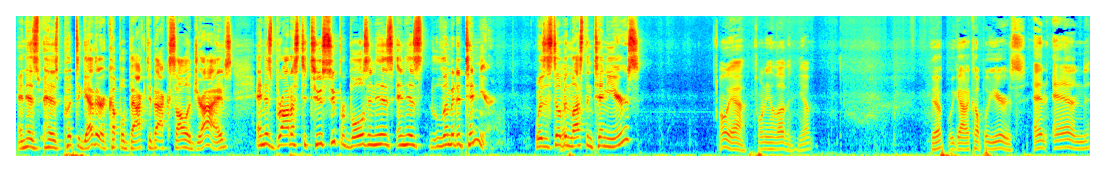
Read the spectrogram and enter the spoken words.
and has has put together a couple back to back solid drives and has brought us to two Super Bowls in his in his limited tenure. Was it still Yep. been less than ten years? Oh yeah, 2011. Yep. Yep, we got a couple years, and and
